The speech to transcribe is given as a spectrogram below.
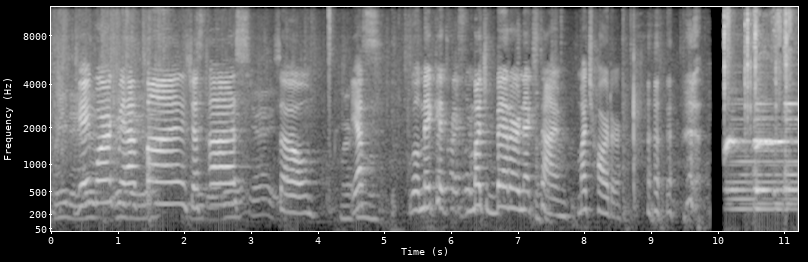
We did Game it. work. We have it. fun. It's just us. Yay. So yes, we'll make it much better next time. Much harder.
